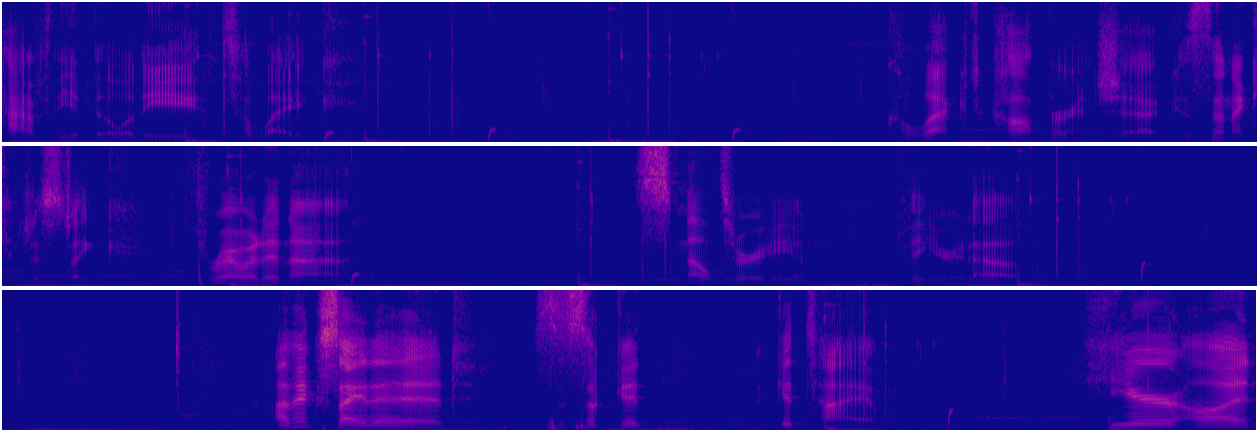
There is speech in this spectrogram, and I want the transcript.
have the ability to like collect copper and shit, because then I can just like throw it in a smeltery and figure it out. I'm excited. This is a good a good time. Here on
